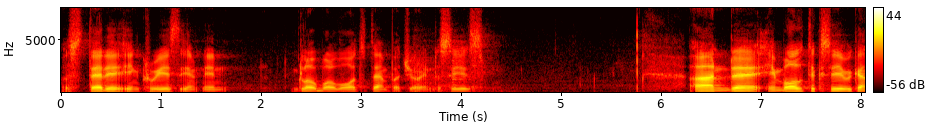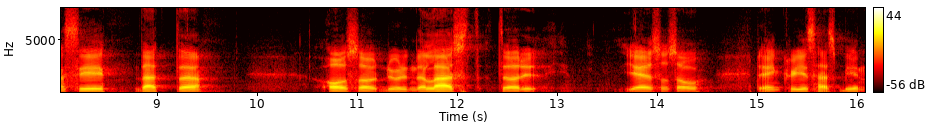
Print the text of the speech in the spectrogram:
a steady increase in, in global water temperature in the seas. And uh, in Baltic Sea, we can see that uh, also during the last 30 years or so, the increase has been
